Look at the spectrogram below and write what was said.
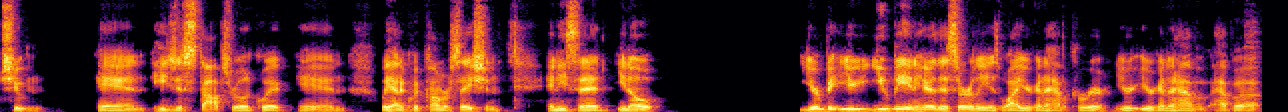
shooting, and he just stops really quick, and we had a quick conversation, and he said, you know. You're, you you being here this early is why you're going to have a career. You're you're going to have have a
